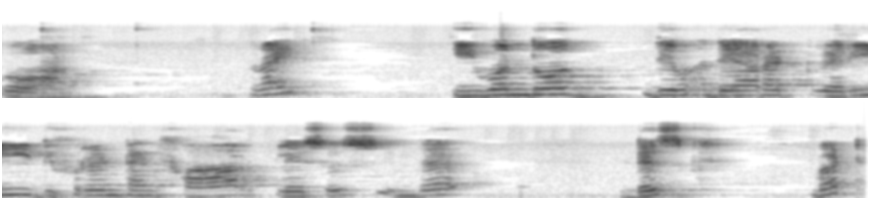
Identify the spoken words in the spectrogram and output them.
go on right even though they, they are at very different and far places in the disk but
